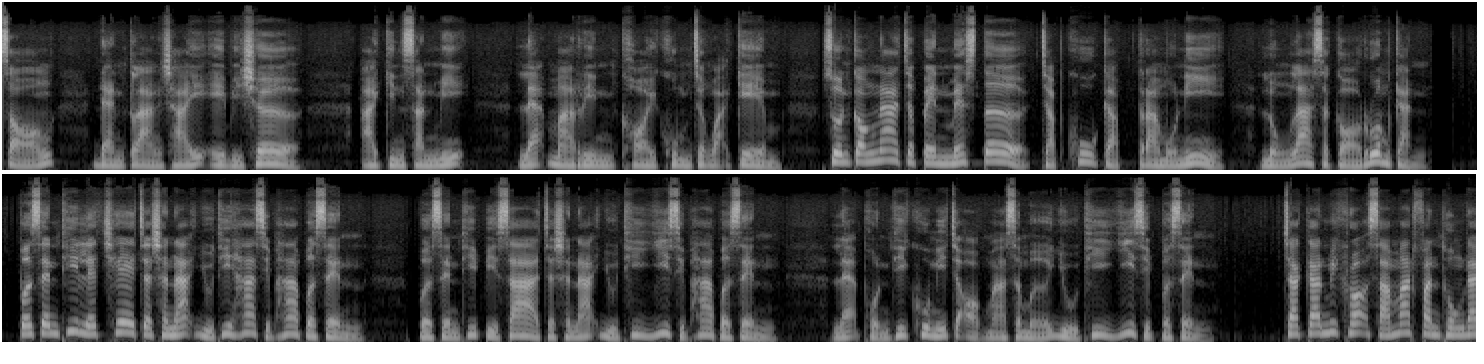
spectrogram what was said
3-5-2 แดนกลางใช้เอบิเชอร์ อากินซันมิ และมารินคอยคุมจังหวะเกม ส่วนกองหน้าจะเป็นเมสเตอร์ จับคู่กับตราโมนีลงล่าสกอร์ร่วมกัน เปอร์เซ็นต์ที่เลเช่จะชนะอยู่ที่ 55%เปอร์เซ็นต์เปอร์เซ็นต์ที่ปีซ่าจะชนะอยู่ที่ 25%และผลที่คู่นี้จะออกมาเสมออยู่ที่ 20%จากการวิเคราะห์สามารถฟันธงได้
